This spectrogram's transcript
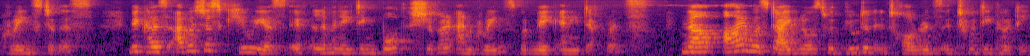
grains to this because I was just curious if eliminating both sugar and grains would make any difference. Now, I was diagnosed with gluten intolerance in 2013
